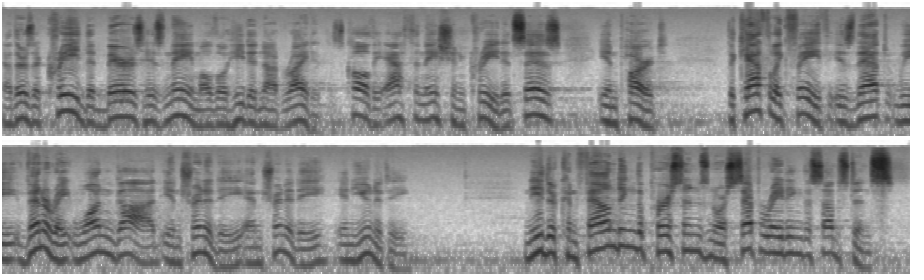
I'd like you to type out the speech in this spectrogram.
Now, there's a creed that bears his name, although he did not write it. It's called the Athanasian Creed. It says, in part, the Catholic faith is that we venerate one God in Trinity and Trinity in unity, neither confounding the persons nor separating the substance.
